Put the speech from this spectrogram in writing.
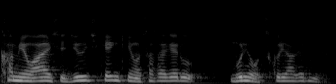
神を愛し十一献金を捧げる群れを作り上げるんです。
